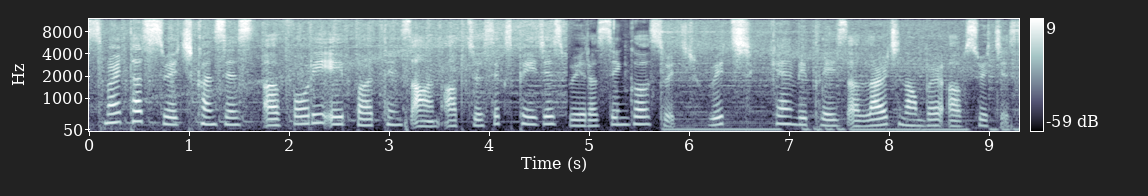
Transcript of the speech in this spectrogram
Smart Touch switch consists of 48 buttons on up to 6 pages with a single switch, which can replace a large number of switches,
